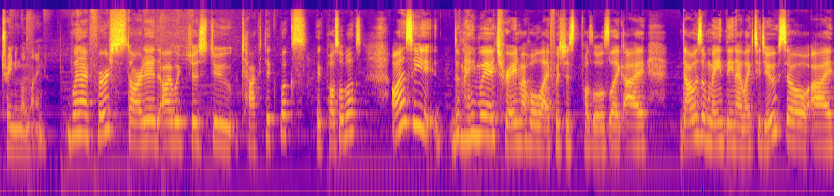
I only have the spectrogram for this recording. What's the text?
training online? When I first started, I would just do tactic books, like puzzle books. Honestly, the main way I trained my whole life was just puzzles. Like I, that was the main thing I like to do. So I,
